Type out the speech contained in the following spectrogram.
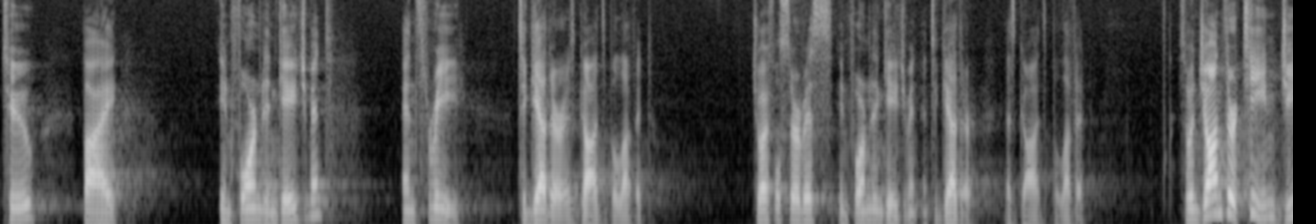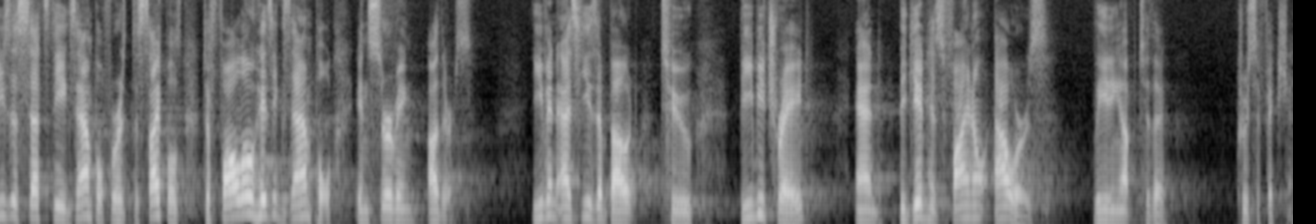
two, by informed engagement, and three, together as God's beloved. Joyful service, informed engagement, and together as God's beloved. So in John 13, Jesus sets the example for his disciples to follow his example in serving others, even as he's about to be betrayed and begin his final hours leading up to the crucifixion.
